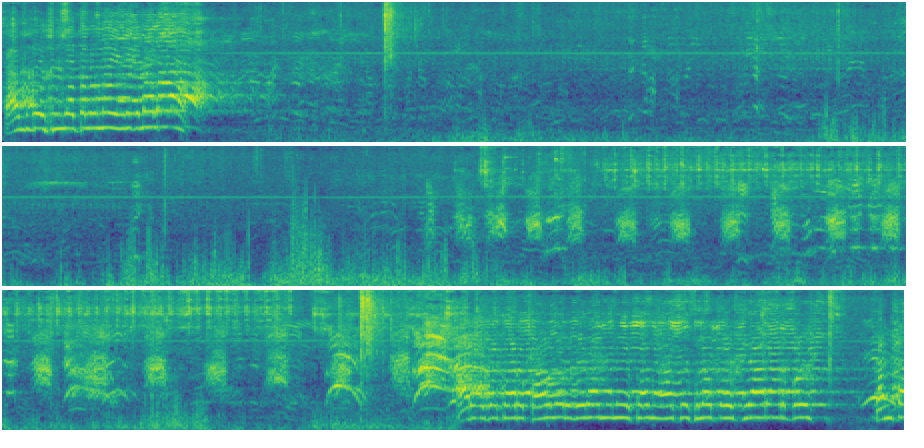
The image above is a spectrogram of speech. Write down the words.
కాంపిటీషన్ జతలు ఉన్నాయి వెనకమాల అరాజకారు పావులూరు వీరాంజనేయ స్వామి ఆశీస్సులతో కేసీఆర్ఆర్ బోస్ గంటా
